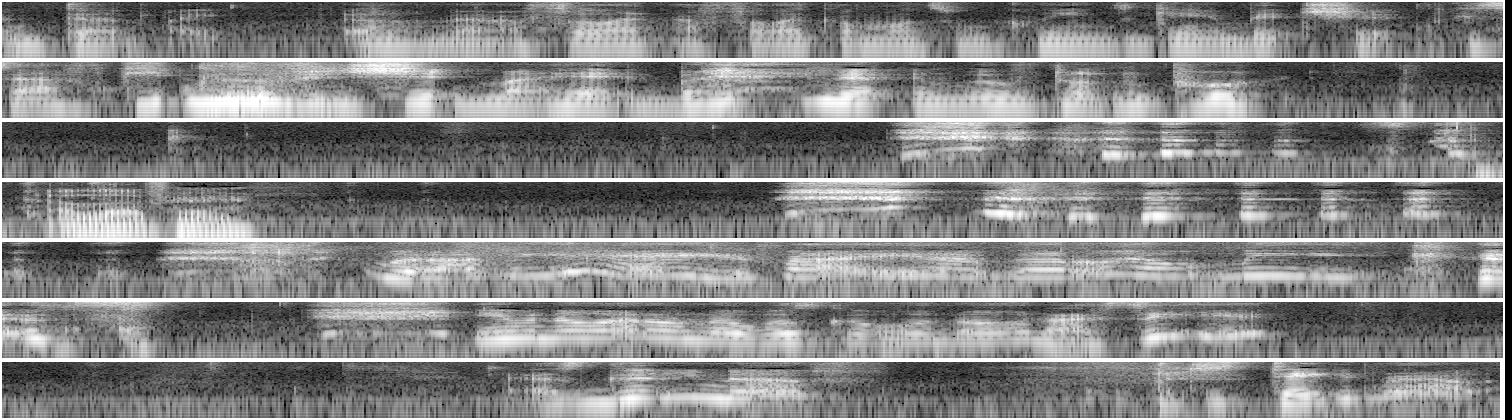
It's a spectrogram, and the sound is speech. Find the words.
I'm done. Like, oh no, I feel like I feel like I'm on some Queen's Gambit shit because I keep moving shit in my head, but ain't nothing moved on the board. I love her. But I mean, hey, if I am, that'll help me because even though I don't know what's going on, I see it. That's good enough. Just take it route.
